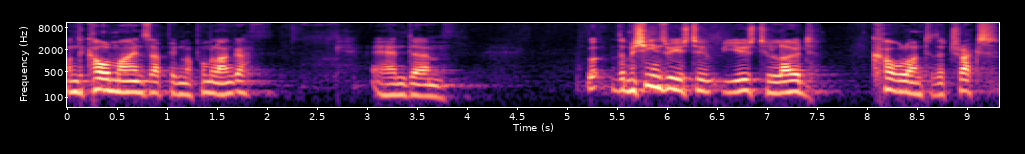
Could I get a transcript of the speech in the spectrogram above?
on the coal mines up in Mpumalanga. And um, the machines we used to use to load coal onto the trucks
